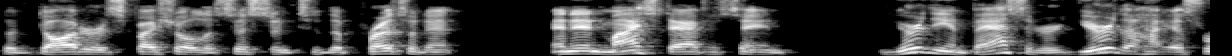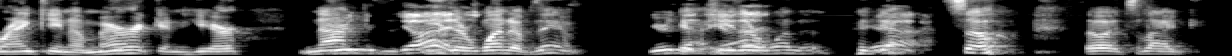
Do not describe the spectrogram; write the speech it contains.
the daughter special assistant to the president. And then my staff is saying, You're the ambassador. You're the highest ranking American here, not either one of them. You're the yeah, either one of yeah. yeah. So so it's like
